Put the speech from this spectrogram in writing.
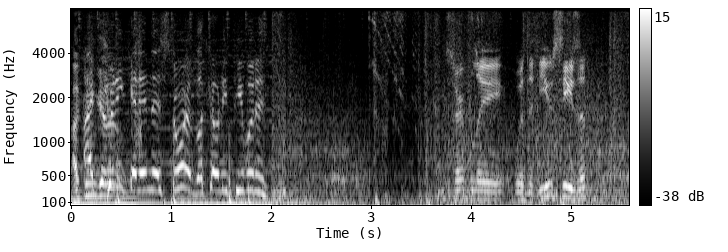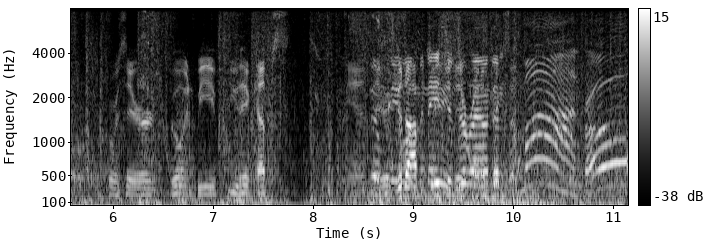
I I couldn't get couldn't get in this storm. Look how many people just. Certainly, with the new season, of course, there are going to be a few hiccups. And There'll there's be good opportunities eliminations around him. Come on, bro.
